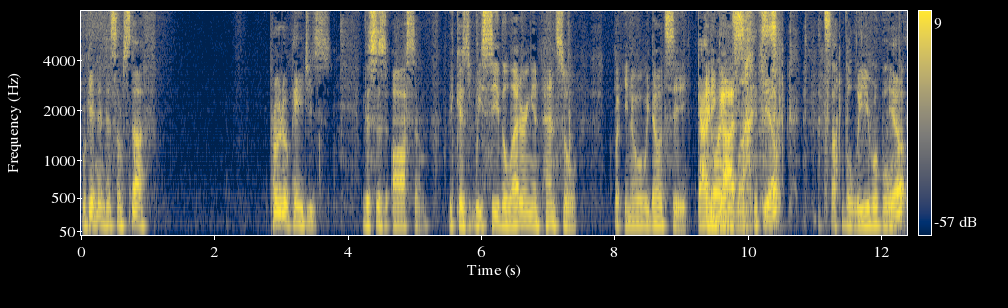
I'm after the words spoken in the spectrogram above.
We're getting into some stuff. Proto pages. This is awesome because we see the lettering in pencil, but you know what we don't see? Any Guidelines. guidelines. Yep. it's unbelievable. Yep.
